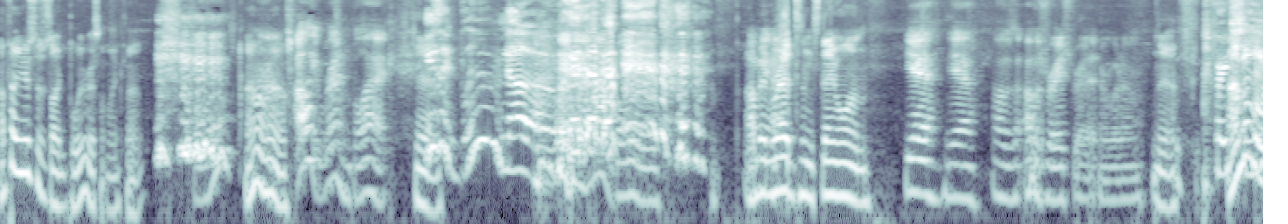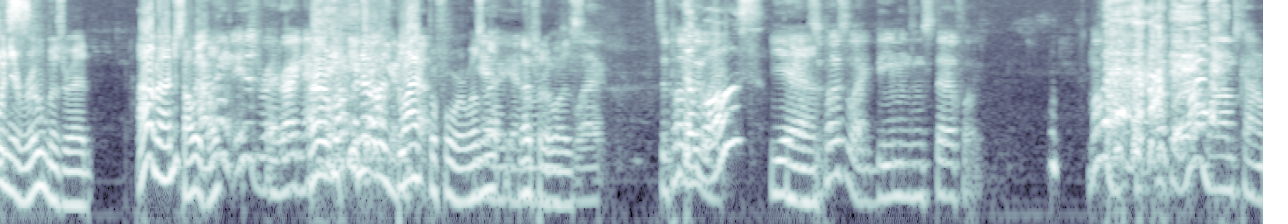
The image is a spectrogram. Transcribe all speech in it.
I thought yours was like blue or something like that. I don't know. I like red and black. Yeah. He's like blue? Yeah, No. not blue. I've been red since day one. Yeah, yeah. I was I was raised red or whatever. Yeah. For I remember when your Chiefs. room was red. I don't know. I just always My liked. room is red right now. Or, What are you no, it was talking black about? before, wasn't yeah, it? Yeah, That's my what it room was. Black. Supposedly, the like- walls? yeah, Yeah. supposed to like demons and stuff. Like, my okay, my mom's kind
